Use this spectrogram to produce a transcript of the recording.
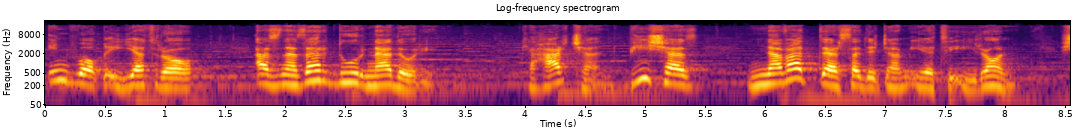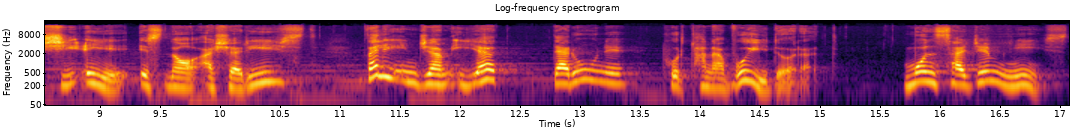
این واقعیت را از نظر دور نداری که هرچند بیش از 90 درصد جمعیت ایران شیعه اسنا عشری است ولی این جمعیت درون پرتنوعی دارد. منسجم نیست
